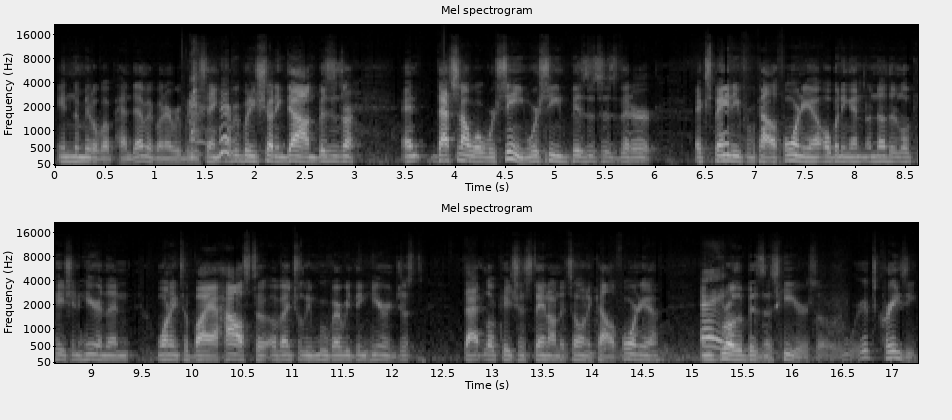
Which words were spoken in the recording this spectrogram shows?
in the middle of a pandemic when everybody's saying everybody's shutting down, businesses are, and that's not what we're seeing. We're seeing businesses that are expanding from California, opening an- another location here, and then wanting to buy a house to eventually move everything here and just that location stand on its own in California and Right. grow the business here. So it's crazy.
